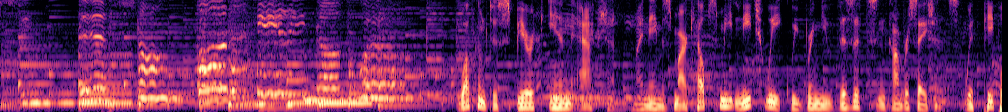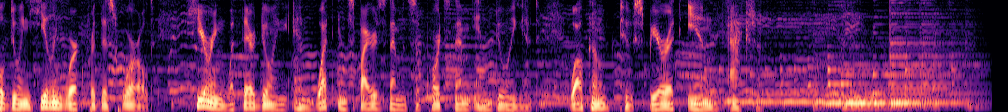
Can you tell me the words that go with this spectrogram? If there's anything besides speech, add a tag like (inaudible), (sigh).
sing this song for the healing of the world. Welcome to Spirit in Action. My name is Mark Helpsmeet, and each week we bring you visits and conversations with people doing healing work for this world, hearing what they're doing and what inspires them and supports them in doing it. Welcome to Spirit in Action.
